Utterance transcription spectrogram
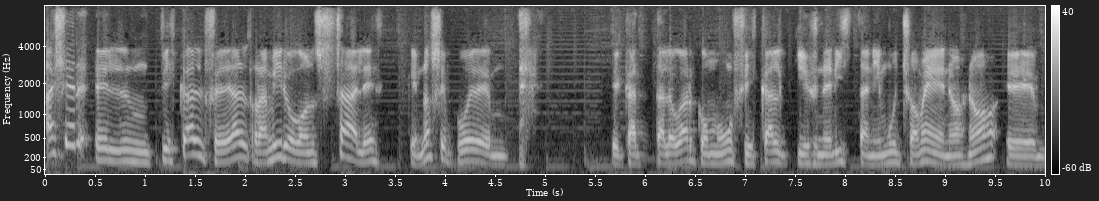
ayer el fiscal federal Ramiro González, que no se puede eh, catalogar como un fiscal kirchnerista ni mucho menos, ¿no? Em,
